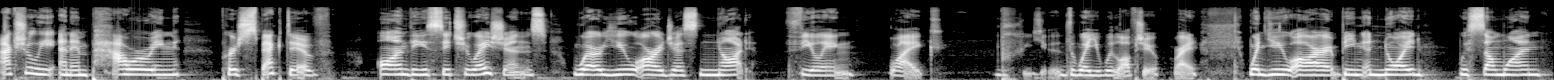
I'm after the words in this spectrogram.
actually an empowering perspective on these situations where you are just not feeling like the way you would love to, right? When you are being annoyed with someone,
